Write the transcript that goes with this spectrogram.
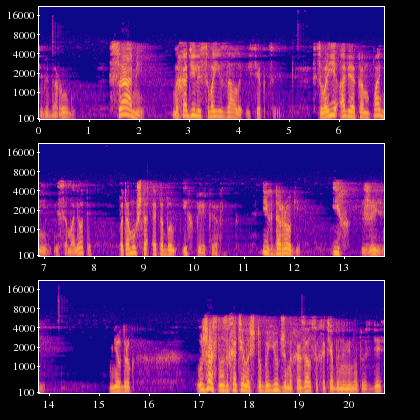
себе дорогу, сами находили свои залы и секции, свои авиакомпании и самолеты, потому что это был их перекресток, их дороги, их жизнь. Мне вдруг ужасно захотелось, чтобы Юджин оказался хотя бы на минуту здесь,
